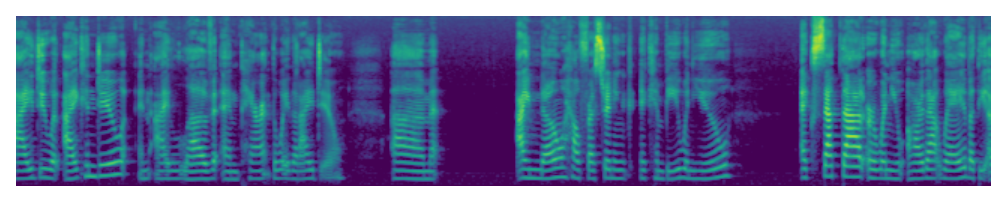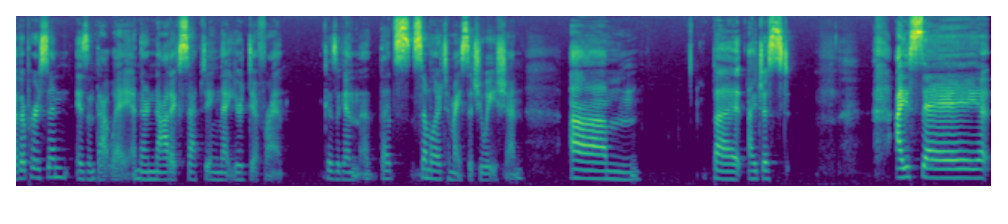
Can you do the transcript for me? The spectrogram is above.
I do what I can do, and I love and parent the way that I do. Um, I know how frustrating it can be when you accept that or when you are that way, but the other person isn't that way and they're not accepting that you're different. Because again, that's similar to my situation. Um, but I just, I say,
